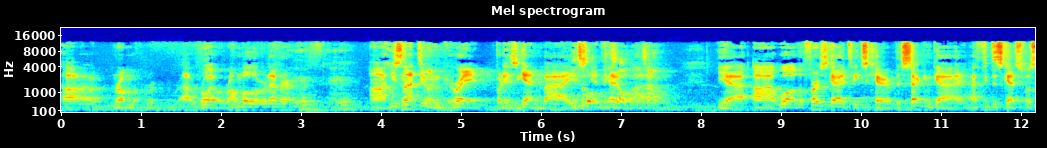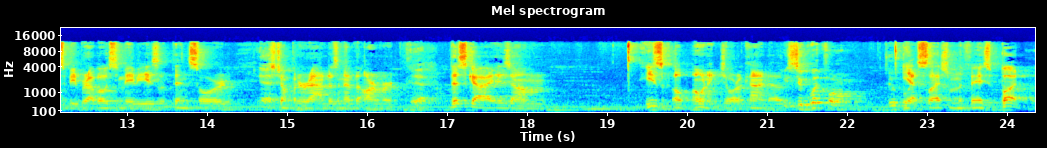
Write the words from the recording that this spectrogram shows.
uh, rum, uh, Royal Rumble or whatever. Uh, he's not doing great, but he's getting by. He's, He's old- getting he's hit a old on his lot. Yeah. Uh, well, the first guy takes care of. The second guy, I think this guy's supposed to be Braavosi. Maybe he's a thin sword. Yeah. He's jumping around. Doesn't have the armor. Yeah, This guy is um. He's owning Jorah, kind of. he's too quick for him. Too quick. Yeah, slash him in the face. But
